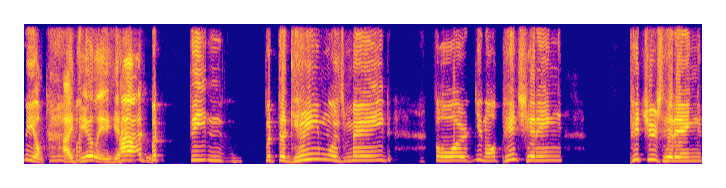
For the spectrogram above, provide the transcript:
field. But, Ideally, yeah. uh, but the but the game was made for you know pinch hitting, pitchers hitting,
